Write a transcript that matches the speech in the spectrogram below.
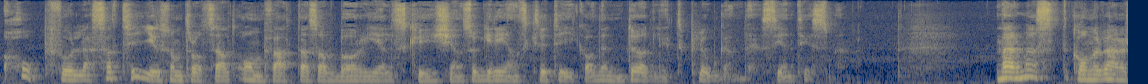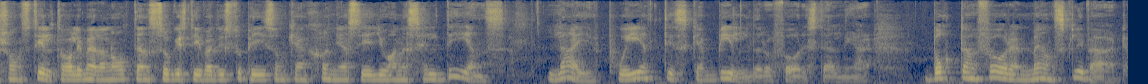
hoppfulla satir som trots allt omfattas av Börjels, Küchens och Grens kritik av den dödligt plogande scientismen. Närmast kommer Wernerssons tilltal emellanåt den suggestiva dystopi som kan skönjas i Johannes Heldens live-poetiska bilder och föreställningar bortanför en mänsklig värld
